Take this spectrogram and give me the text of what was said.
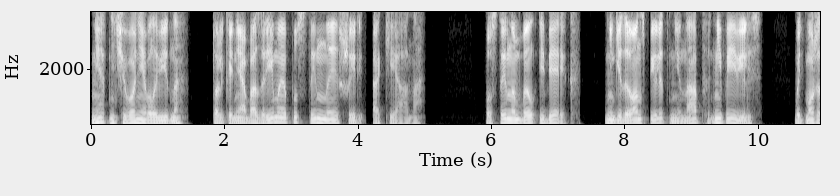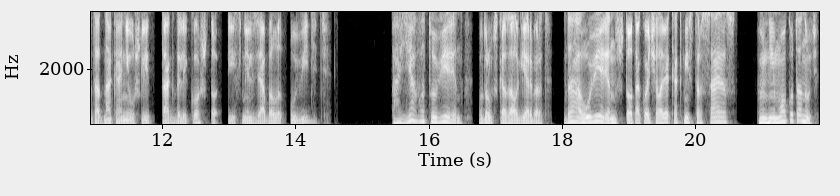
Нет, ничего не было видно, только необозримая пустынная ширь океана. Пустынным был и берег. Ни Гидеон Спилет, ни Нап не появились. Быть может, однако, они ушли так далеко, что их нельзя было увидеть. «А я вот уверен», — вдруг сказал Герберт. «Да, уверен, что такой человек, как мистер Сайрус, не мог утонуть.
